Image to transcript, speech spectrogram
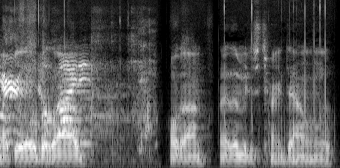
Might be a little bit loud. Hold on, let me just turn it down a little.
